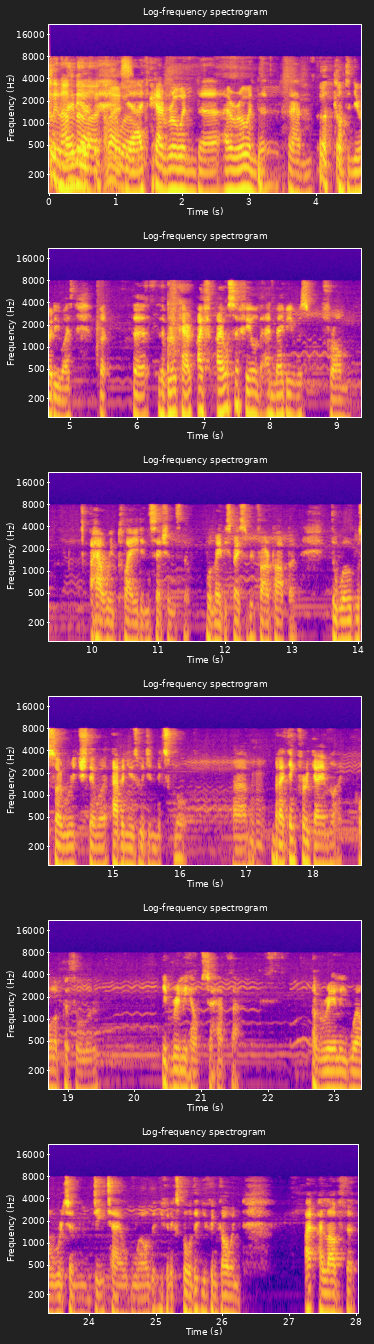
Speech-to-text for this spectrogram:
Berlin maybe I- Nice. Yeah, I think I ruined, uh, I ruined it um, continuity wise. But the the real character, I also feel that, and maybe it was from how we played in sessions that were maybe spaced a bit far apart, but the world was so rich, there were avenues we didn't explore. Um, Mhm. But I think for a game like Call of Cthulhu, it really helps to have that a really well written, detailed world that you can explore, that you can go and. I, I love that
